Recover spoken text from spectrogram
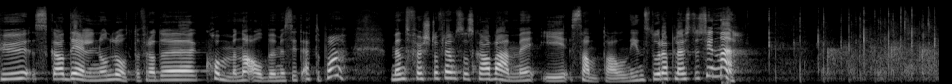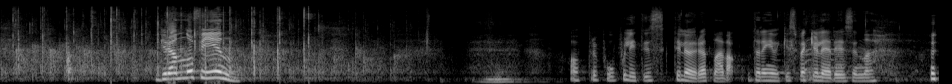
Hun skal dele noen låter fra det kommende albumet sitt etterpå. Men først og fremst så skal hun være med i samtalen. Gi en stor applaus til Synne. Grønn og fin. Apropos politisk tilhørighet. Nei da, det trenger vi ikke spekulere i, Synne.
